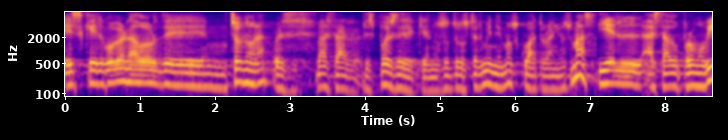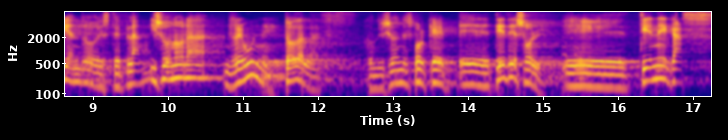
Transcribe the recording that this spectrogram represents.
es que el gobernador de Sonora pues va a estar después de que nosotros terminemos cuatro años más. Y él ha estado promoviendo este plan. Y Sonora reúne todas las condiciones porque eh, tiene sol, eh, tiene gas.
